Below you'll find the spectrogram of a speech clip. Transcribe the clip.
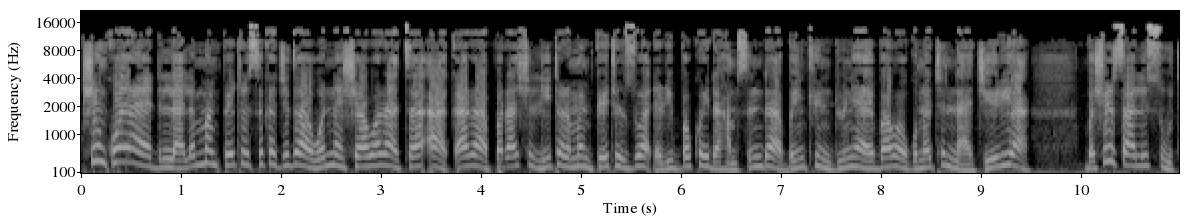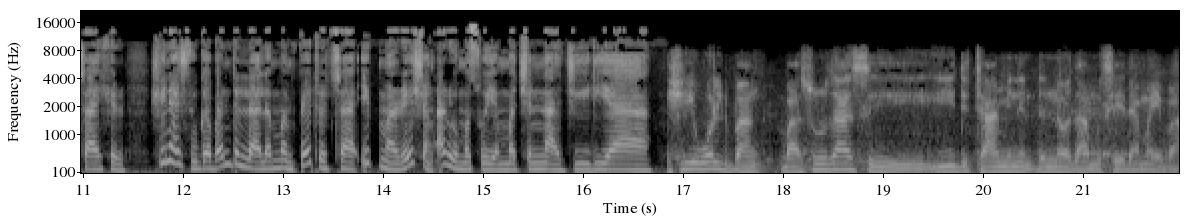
Shin koyaya dillalan man fetur suka ji da wannan shawara ta a kara farashin litar man fetur zuwa 750 da bankin duniya ya bawa gwamnatin najeriya? Bashir Salisu Tahir shine shugaban dillalan man fetur ta Ipman reshen arewa maso yammacin Najeriya. Shi World Bank ba su za su yi determining din nawa za mu sai da mai ba.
